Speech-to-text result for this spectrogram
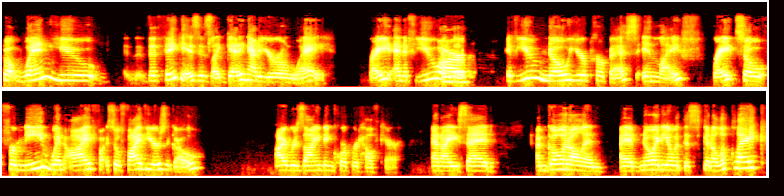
but when you the thing is is like getting out of your own way right and if you are if you know your purpose in life, right? So for me, when I, so five years ago, I resigned in corporate healthcare and I said, I'm going all in. I have no idea what this is going to look like.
